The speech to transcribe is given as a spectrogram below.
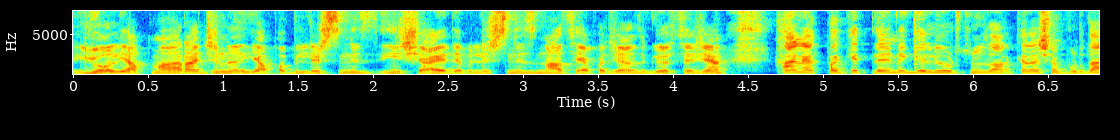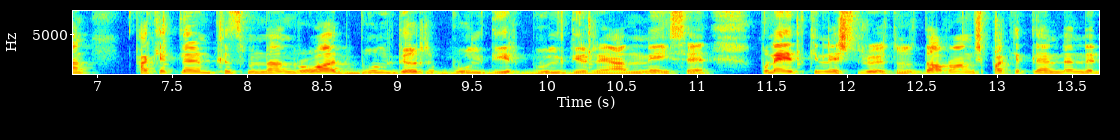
yol yapma aracını yapabilirsiniz, inşa edebilirsiniz. Nasıl yapacağınızı göstereceğim. Kaynak paketlerine geliyorsunuz arkadaşlar. Buradan paketlerim kısmından Road Builder, Builder, Builder yani neyse bunu etkinleştiriyorsunuz. Davranış paketlerinden de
